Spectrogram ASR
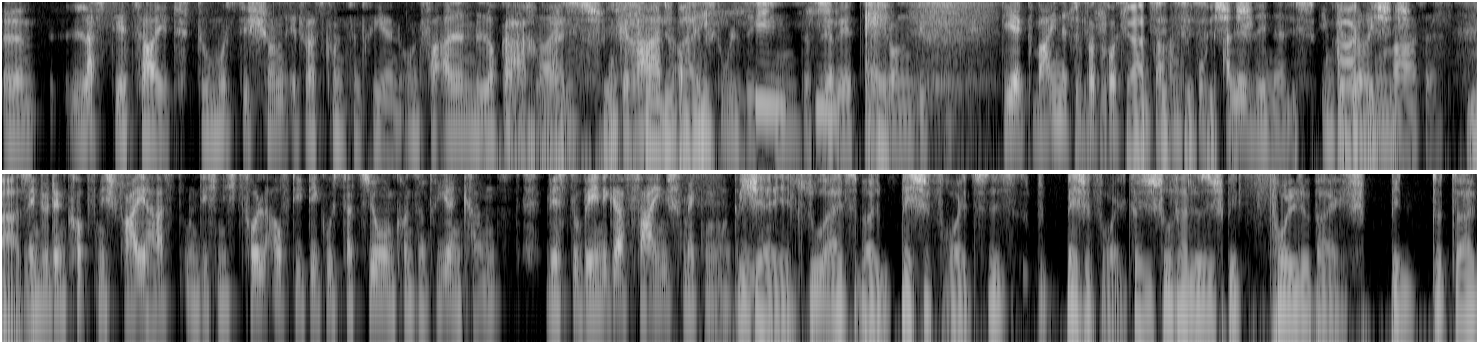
ähm, lass dir Zeit. Du musst dich schon etwas konzentrieren und vor allem lockerer Ach, bleiben. was, und gerade auf dem Stuhl sitzen, das wäre jetzt schon wichtig. Dirk, Weine zu verkosten beansprucht alle Sinne im gehörigen. Maße. Maße. Wenn du den Kopf nicht frei hast und dich nicht voll auf die Degustation konzentrieren kannst, wirst du weniger fein schmecken und riechen. Michael, du als mein beste Freund, das ist beste Freund, kann ich so verlassen, ich bin voll dabei. Bin total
